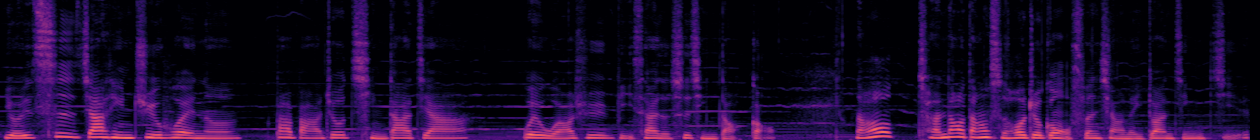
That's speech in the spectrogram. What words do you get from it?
有一次家庭聚会呢，爸爸就请大家。为我要去比赛的事情祷告，然后传道当时候就跟我分享了一段经节。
